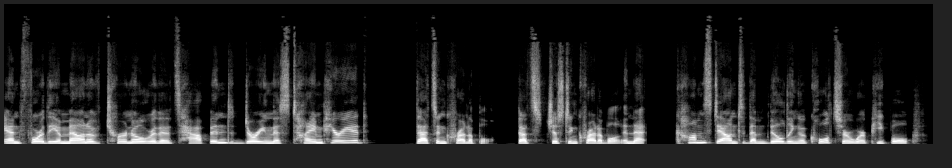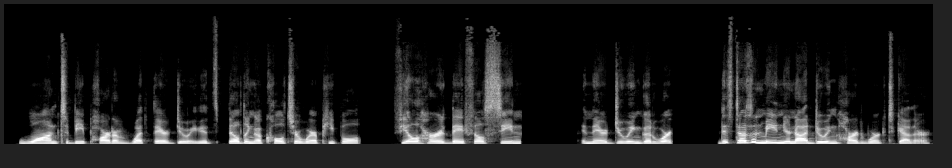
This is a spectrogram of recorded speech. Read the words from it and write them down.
And for the amount of turnover that's happened during this time period, that's incredible. That's just incredible. And that comes down to them building a culture where people want to be part of what they're doing. It's building a culture where people feel heard, they feel seen, and they're doing good work. This doesn't mean you're not doing hard work together.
